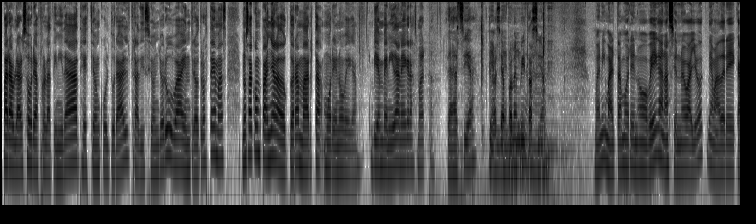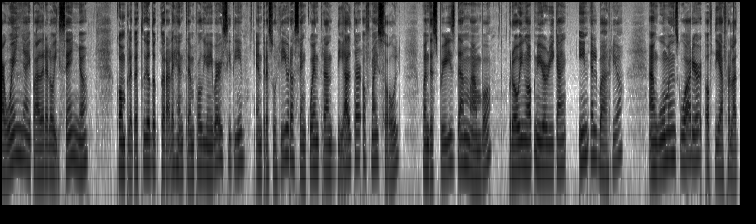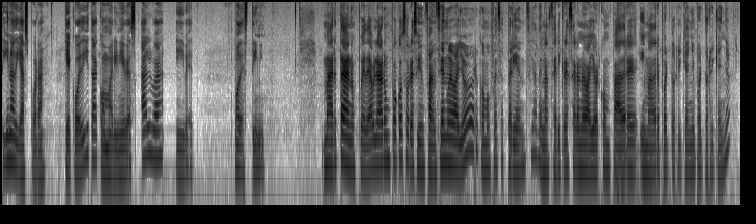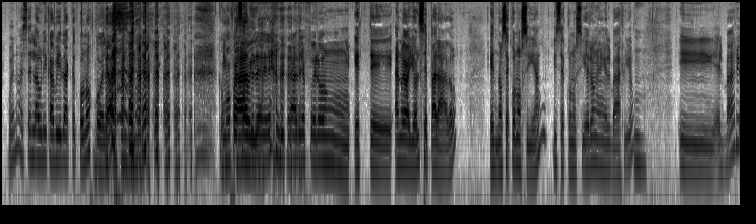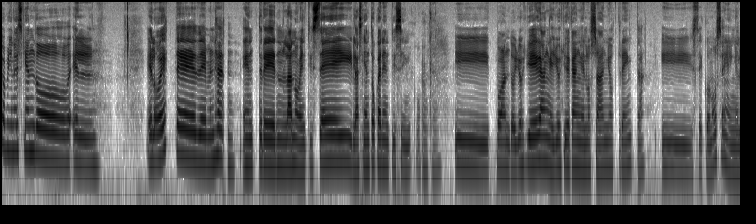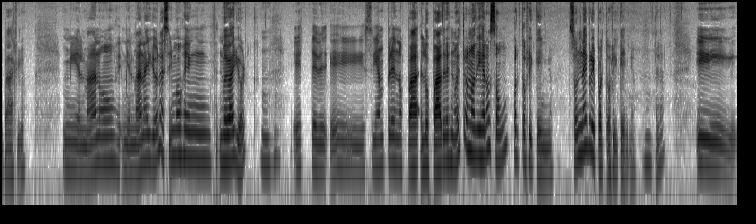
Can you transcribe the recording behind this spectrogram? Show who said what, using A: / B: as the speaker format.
A: para hablar sobre afrolatinidad, gestión cultural, tradición yoruba, entre otros temas, nos acompaña la doctora Marta Moreno Vega. Bienvenida, Negras, Marta.
B: Gracias, gracias por la invitación.
C: Bueno, y Marta Moreno Vega nació en Nueva York de madre cagüeña y padre loiseño. Completó estudios doctorales en Temple University. Entre sus libros se encuentran The Altar of My Soul, When the Spirit is Done Mambo, Growing Up New York in El Barrio, and Women's Warrior of the Afro-Latina Diaspora, que coedita con Marinieves Alba y Beth Modestini.
A: Marta, ¿nos puede hablar un poco sobre su infancia en Nueva York? ¿Cómo fue esa experiencia de nacer y crecer en Nueva York con padre y madre puertorriqueño y puertorriqueña?
B: Bueno, esa es la única vida que conozco, ¿verdad?
A: ¿Cómo fue esa vida?
B: Mis padres fueron este, a Nueva York separados. Eh, no se conocían y se conocieron en el barrio. Mm. Y el barrio viene siendo el, el oeste de Manhattan, entre la 96 y la 145. Y cuando ellos llegan, ellos llegan en los años 30 y se conocen en el barrio. Mi hermano, mi hermana y yo nacimos en Nueva York. este, eh, siempre los padres nuestros nos dijeron son puertorriqueños, son negros y puertorriqueños. ¿verdad? Y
